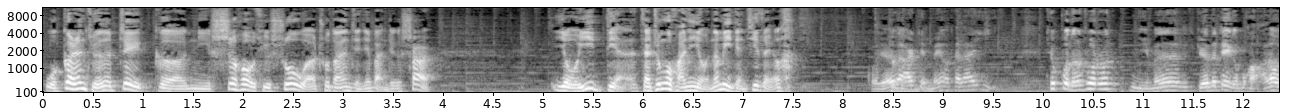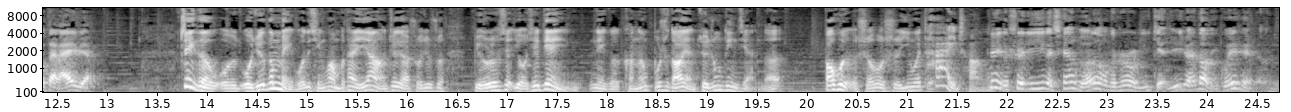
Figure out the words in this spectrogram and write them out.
我个人觉得这个你事后去说我要出导演剪辑版这个事儿，有一点在中国环境有那么一点鸡贼了。我觉得，而且没有太大意义，就不能说说你们觉得这个不好，那我再来一遍。这个我我觉得跟美国的情况不太一样。这个要说就是说，比如说有些电影那个可能不是导演最终定剪的，包括有的时候是因为太长了。这个涉及一个签合同的时候，你剪辑权到底归谁的问题？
